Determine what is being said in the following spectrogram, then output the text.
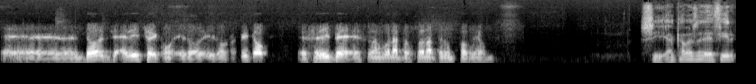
Eh, yo he dicho y, lo, repito, eh, Felipe es una buena persona, pero un pobre hombre. Sí, acabas de decir,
